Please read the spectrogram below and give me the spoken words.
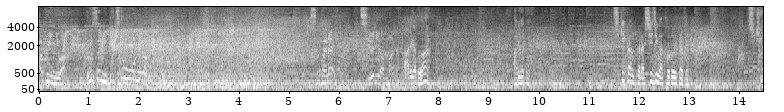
各員には奮戦力闘を願う。心配ない修理は任せありがとな。ありがとう。指揮官から指示が届いたぞ私も好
